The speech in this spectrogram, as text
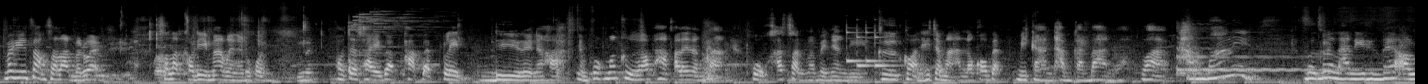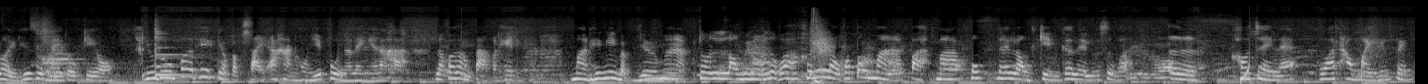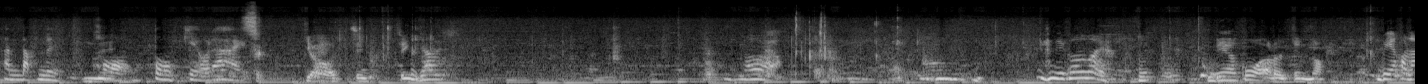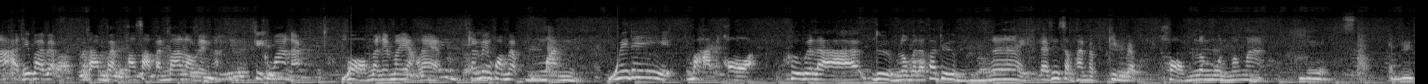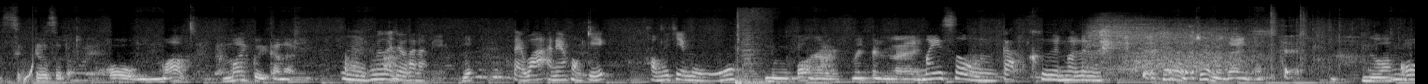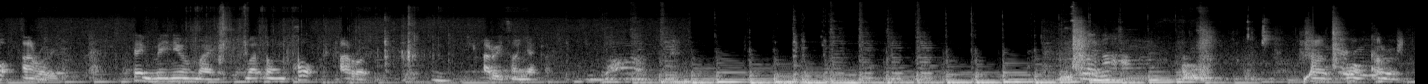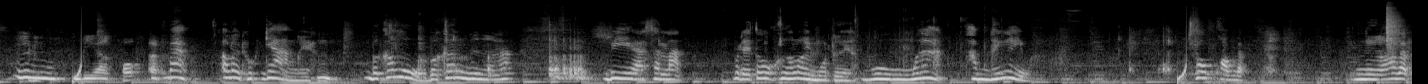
เมื่อกี้สั่งสลัดมาด้วย สลัดเขาดีมากเลยนะทุกคนเขาจะใช้แบบผักแบบเกรดดีเลยนะคะ อย่างพวกมะเขือผักอะไรต่างๆเนี่ยถูกคัดสรรมาเป็นอย่างดี คือก่อนที่จะมาเราก็แบบมีการทำการบ้านเนาว่าทำไหม เบอร์เกอร์ร้านนี้ถึงได้อร่อยที่สุดในโตเกียวยูทูบเบอร์ที่เกี่ยวกับสายอาหารของญี่ปุ่นอะไรเงี้ยนะคะ แล้วก็ต่างๆประเทศอย่างเงี้ยมาที่นี่แบบเยอะมาก จนเรามีความรู้สึกว่าเฮ้ยเราก็ต้องมาปะมาปุ๊บได้ลองกินก็เลยรู้สึกว่า เออ เข้าใจแล้วว่าทำไมถึงเป็นอันดับหนึ่งของโตเกียวได้สุดยอดจริงจริงสุดยอดอร่อยอะอันนี้ก็อร่อยเบียร์ก็อร่อยจริงเนาะ เบียร์เขานะ อธิบายแบบตามแบบภาษาบ้านๆเราเลยนะกิ๊กว่านะหอมมันเนี่ยมาอย่างแรกแล้วมีความแบบมันไม่ได้บาดคออะคือเวลาดื่มลงไปแล้วก็ดื่มง่าย และที่สำคัญแบบกินแบบหอมละมุนมากもうอันนี้สุดยอดสุดโหมากไม่เคยขนาดนี้ๆอืมไม่เคยเจอขนาดนี้เนอะแต่ว่าอันเนี้ยของกิ๊กของมิจิหมู มือก็อร่อยไม่เป็นไรไม่ส่งกลับคืนมาเลย ก็ช่วยมาได้นะเนื้อก็อร่อย เป็นเมนูใหม่ว่าต้องก็อร่อย อร่อยสองอย่างครับอร่อยมากค่ะข้าวก็อร่อยอืมเบียร์ก็อร่อย แบบอร่อยทุกอย่างเลยอะอืม เบอร์เกอร์หมูเบอร์เกอร์เนื้อ เบียร์สลัดโปเตโต้คืออร่อยหมดเลยอะงงมากทำได้ไงวะชอบความแบบ เนื้อแบบ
